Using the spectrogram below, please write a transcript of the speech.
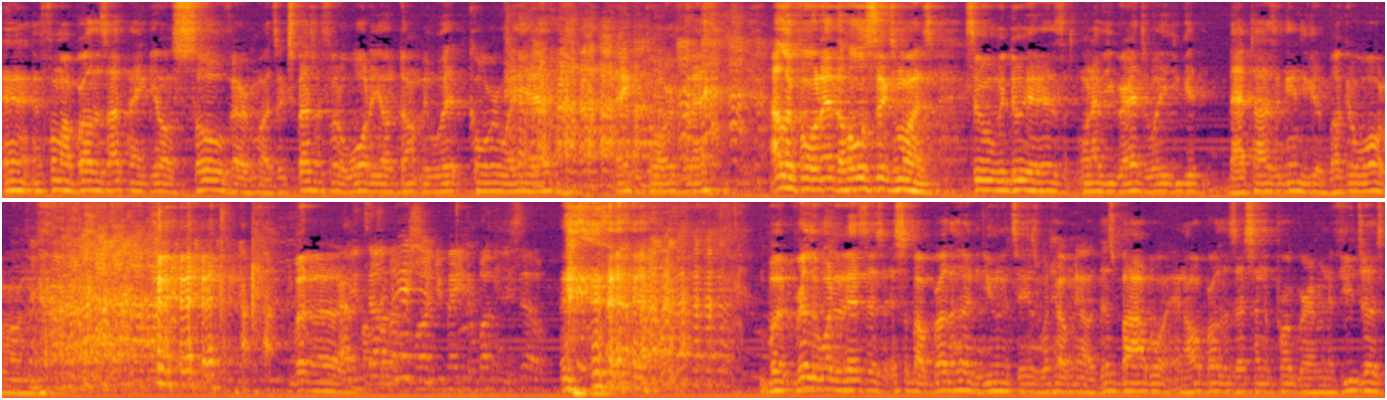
and, and for my brothers, I thank y'all so very much, especially for the water y'all dumped me with, Corey. Way here. thank you, Corey, for that. I look forward to that the whole six months. See what we do here is whenever you graduate, you get baptized again, you get a bucket of water on you. but uh, You tell them you made the bucket yourself. but really, what it is is it's about brotherhood and unity is what helped me out. This Bible and all brothers that's in the program, and if you just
